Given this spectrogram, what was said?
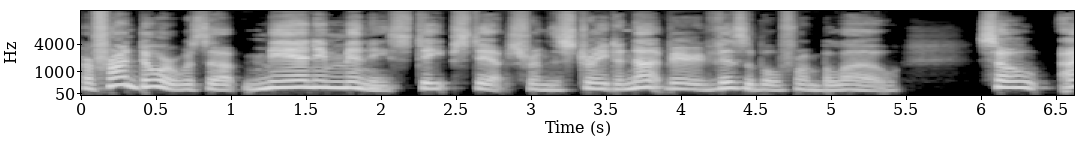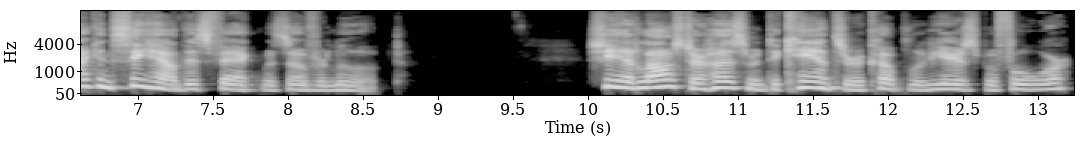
Her front door was up many, many steep steps from the street and not very visible from below so I can see how this fact was overlooked. She had lost her husband to cancer a couple of years before,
